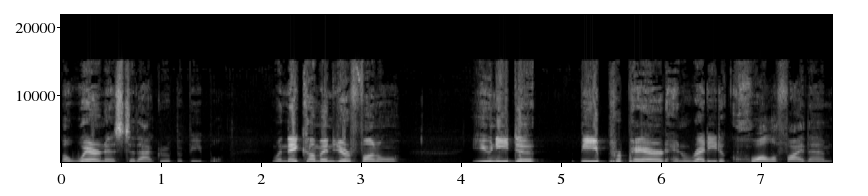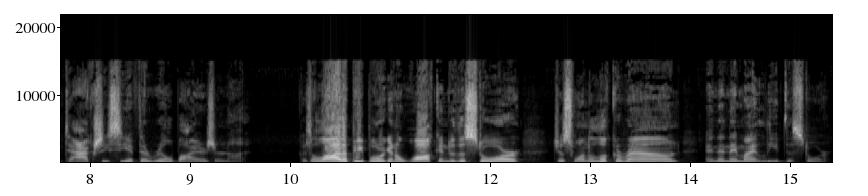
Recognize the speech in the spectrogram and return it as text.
awareness to that group of people. When they come into your funnel, you need to be prepared and ready to qualify them to actually see if they're real buyers or not. Because a lot of people are going to walk into the store, just want to look around, and then they might leave the store.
